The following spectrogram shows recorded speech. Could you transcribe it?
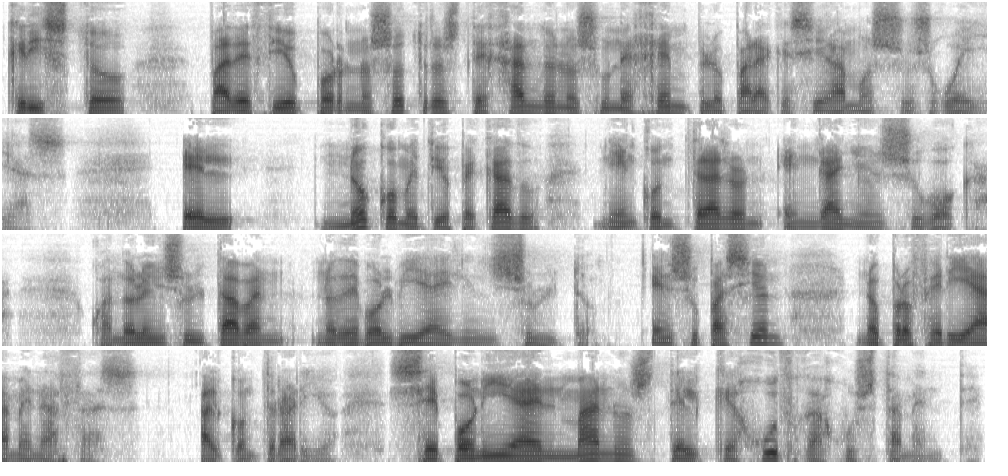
Cristo padeció por nosotros dejándonos un ejemplo para que sigamos sus huellas. Él no cometió pecado ni encontraron engaño en su boca. Cuando lo insultaban no devolvía el insulto. En su pasión no profería amenazas. Al contrario, se ponía en manos del que juzga justamente.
